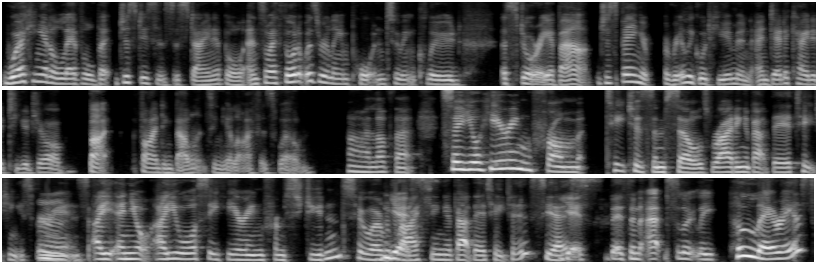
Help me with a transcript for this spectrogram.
working at a level that just isn't sustainable and so i thought it was really important to include a story about just being a, a really good human and dedicated to your job but finding balance in your life as well Oh, I love that. So you're hearing from teachers themselves writing about their teaching mm. experience. Mm. Are you, and you're are you also hearing from students who are yes. writing about their teachers? Yes. Yes. There's an absolutely hilarious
